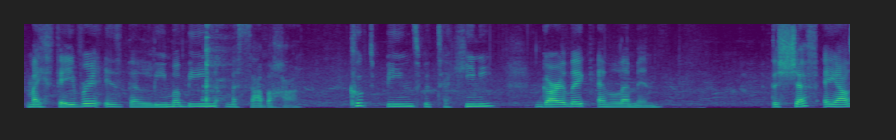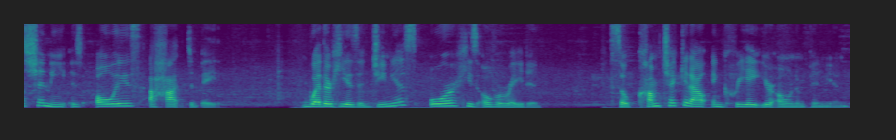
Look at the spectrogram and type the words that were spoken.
My favorite is the lima bean masabacha, cooked beans with tahini, garlic, and lemon. The chef Eyal Shani is always a hot debate, whether he is a genius or he's overrated. So come check it out and create your own opinion.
